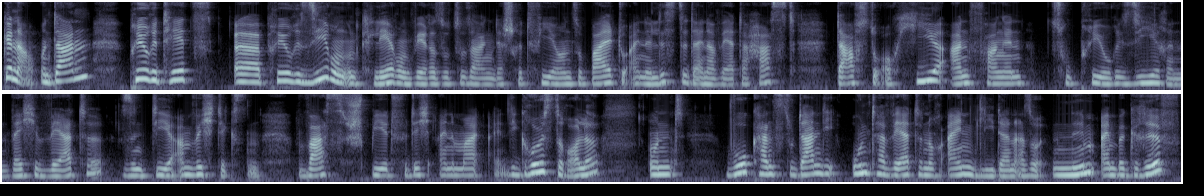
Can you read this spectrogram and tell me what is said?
Genau. Und dann Prioritäts äh, Priorisierung und Klärung wäre sozusagen der Schritt vier. Und sobald du eine Liste deiner Werte hast, darfst du auch hier anfangen zu priorisieren. Welche Werte sind dir am wichtigsten? Was spielt für dich eine, die größte Rolle? Und wo kannst du dann die Unterwerte noch eingliedern? Also nimm einen Begriff,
